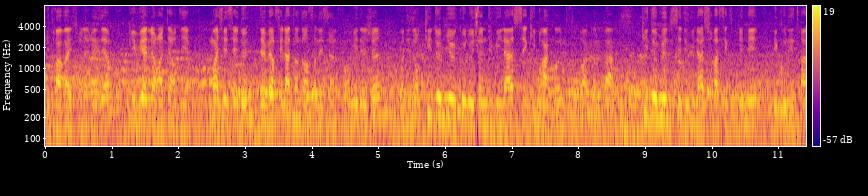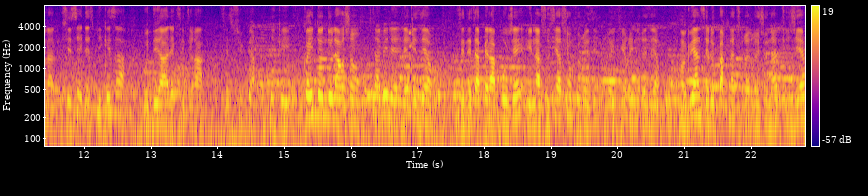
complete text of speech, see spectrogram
qui travaillent sur les réserves, qui viennent leur interdire. Moi, j'essaie de d'inverser la tendance en essayant de former des jeunes, en disant qui de mieux que le jeune du village sait qui braconne, qui ne braconne pas. Qui de mieux ces du village saura s'exprimer et connaîtra la... J'essaie d'expliquer ça au DEAL, etc. C'est super compliqué. Quand ils donnent de l'argent, vous savez, les, réserves, c'est des appels à projets et une association peut gérer une réserve. En Guyane, c'est le parc naturel régional qui gère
